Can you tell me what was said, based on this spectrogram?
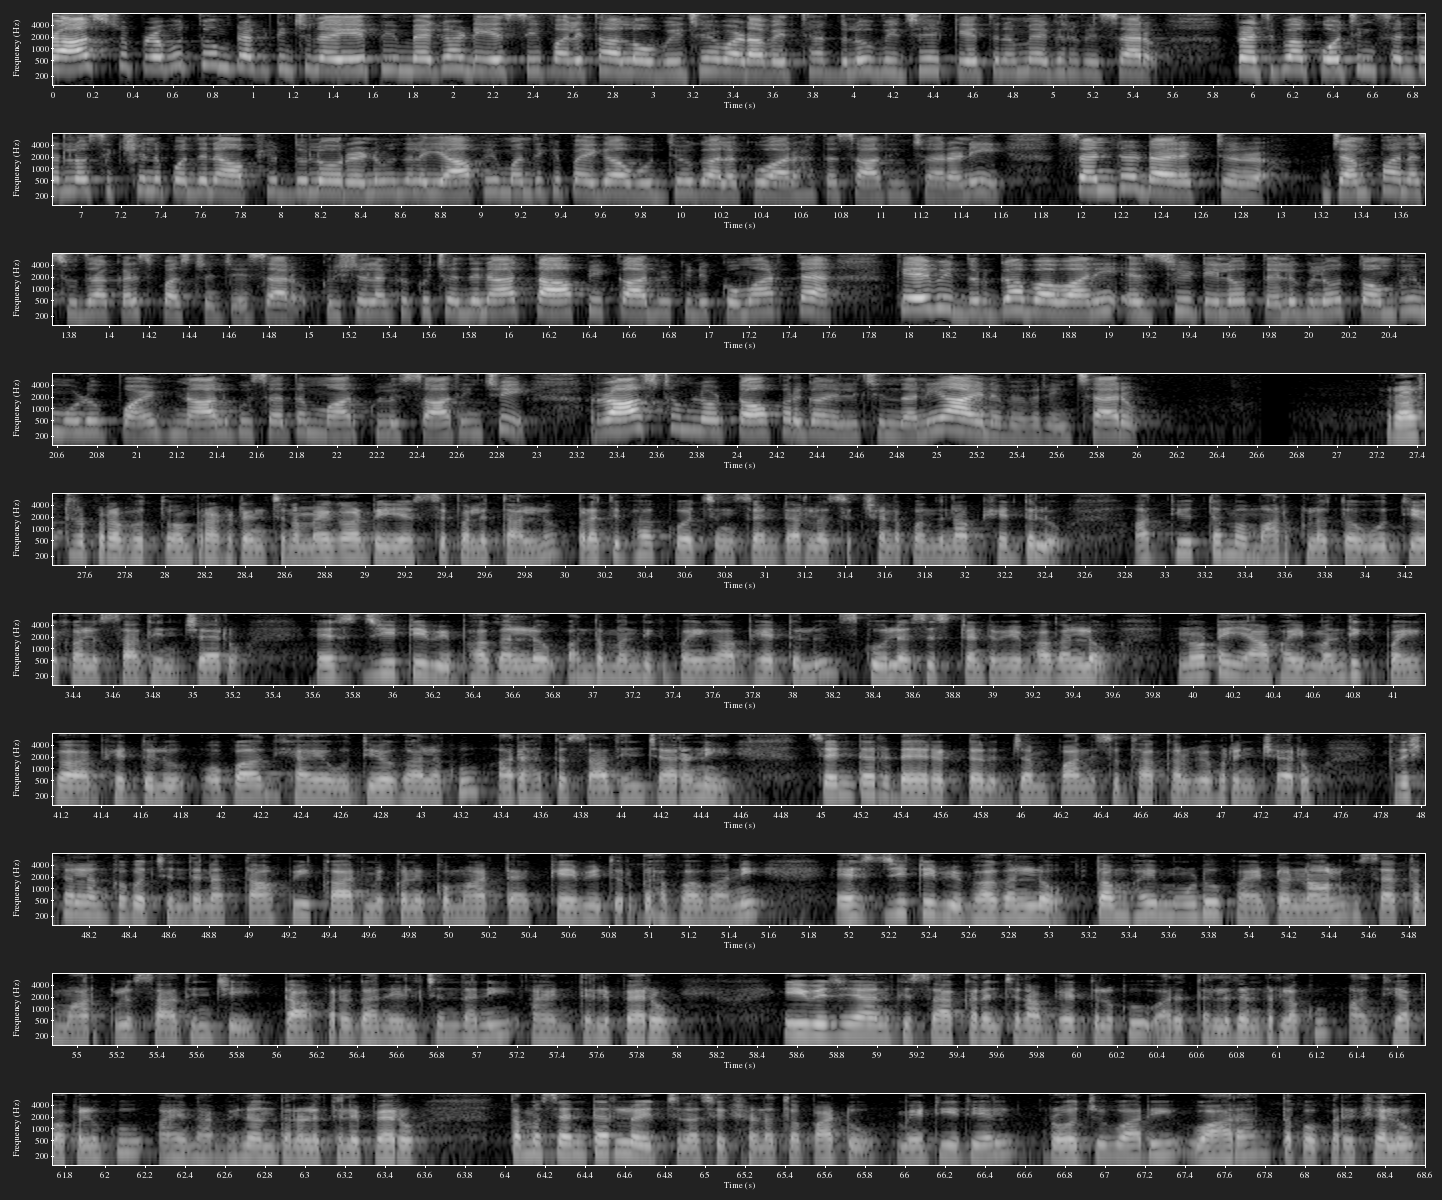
రాష్ట్ర ప్రభుత్వం ప్రకటించిన ఏపీ మెగా డిఎస్సీ ఫలితాల్లో విజయవాడ విద్యార్థులు విజయ కేతనం ఎగురవేశారు. ప్రతిభ కోచింగ్ సెంటర్లో శిక్షణ పొందిన అభ్యర్థుల్లో రెండు వందల యాభై మందికి పైగా ఉద్యోగాలకు అర్హత సాధించారని సెంటర్ డైరెక్టర్ జంపాన సుధాకర్ స్పష్టం చేశారు. కృష్ణలంకకు చెందిన తాపీ కార్మికుని కుమార్తె కేవి దుర్గాభవాని ఎస్జీటీలో తెలుగులో తొంభై మూడు పాయింట్ నాలుగు శాతం మార్కులు సాధించి రాష్ట్రంలో టాపర్గా నిలిచిందని ఆయన వివరించారు. రాష్ట్ర ప్రభుత్వం ప్రకటించిన మెగా డిఎస్సి ఫలితాల్లో ప్రతిభా కోచింగ్ సెంటర్లో శిక్షణ పొందిన అభ్యర్థులు అత్యుత్తమ మార్కులతో ఉద్యోగాలు సాధించారు. ఎస్జీటీ విభాగంలో వంద మందికి పైగా అభ్యర్థులు స్కూల్ అసిస్టెంట్ విభాగంలో నూట యాభై మందికి పైగా అభ్యర్థులు ఉపాధ్యాయ ఉద్యోగాలకు అర్హత సాధించారని సెంటర్ డైరెక్టర్ జంపాని సుధాకర్ వివరించారు. కృష్ణలంకకు చెందిన తాపీ కార్మికుని కుమార్తె కేవీ దుర్గాభవాని ఎస్జీటీ విభాగంలో తొంభై మూడు పాయింట్ నాలుగు శాతం మార్కులు సాధించి టాపర్గా నిలిచిందని ఆయన తెలిపారు. ఈ విజయానికి సహకరించిన అభ్యర్థులకు వారి తల్లిదండ్రులకు అధ్యాపకులకు ఆయన అభినందనలు తెలిపారు. తమ సెంటర్లో ఇచ్చిన శిక్షణతో పాటు మెటీరియల్ రోజువారీ వారాంతపు పరీక్షలు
